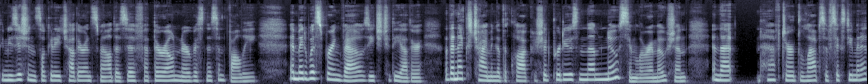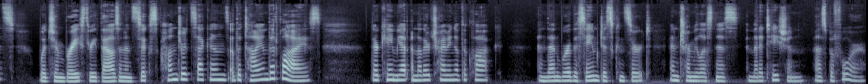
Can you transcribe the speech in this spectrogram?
The musicians looked at each other and smiled as if at their own nervousness and folly, and made whispering vows each to the other that the next chiming of the clock should produce in them no similar emotion, and that after the lapse of sixty minutes, which embrace three thousand and six hundred seconds of the time that flies, there came yet another chiming of the clock, and then were the same disconcert and tremulousness and meditation as before.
